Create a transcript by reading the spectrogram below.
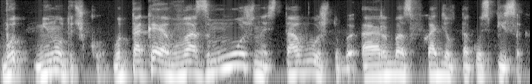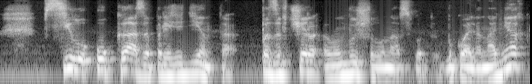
Вот минуточку. Вот такая возможность того, чтобы Airbus входил в такой список, в силу указа президента, позавчера, он вышел у нас вот буквально на днях, а,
